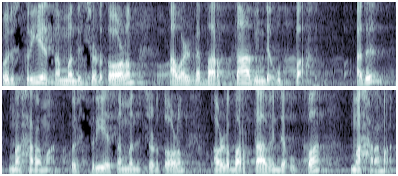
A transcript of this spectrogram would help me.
ഒരു സ്ത്രീയെ സംബന്ധിച്ചിടത്തോളം അവളുടെ ഭർത്താവിന്റെ ഉപ്പ. അത് മഹറമാണ്. ഒരു സ്ത്രീയെ സംബന്ധിച്ചിടത്തോളം അവളുടെ ഭർത്താവിന്റെ ഉപ്പ മഹറമാണ്.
